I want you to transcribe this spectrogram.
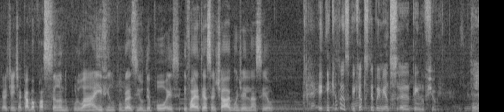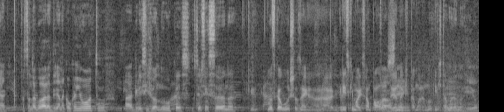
Que a gente acaba passando por lá e vindo para o Brasil depois e vai até Santiago, onde ele nasceu. E, e, que, outras, e que outros depoimentos tem no filme? Tem, a, passando agora, Adriana Calcanhoto, a Grace João Lucas, do Terça Insana, duas gaúchas, né? A Grace que mora em São Paulo, a Adriana que está morando no Rio. Que está morando no Rio.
